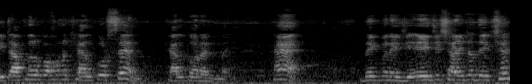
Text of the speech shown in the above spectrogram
এইটা আপনারা কখনো খেয়াল করছেন? খেয়াল করেন নাই। হ্যাঁ দেখবেন এই যে এই যে শাড়িটা দেখছেন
